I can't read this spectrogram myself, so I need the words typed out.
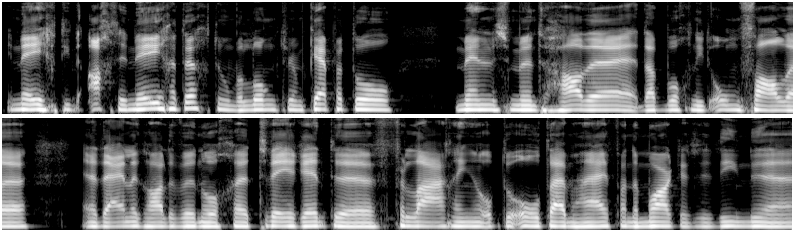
in 1998, toen we long-term capital management hadden. Dat mocht niet omvallen. En uiteindelijk hadden we nog uh, twee renteverlagingen op de all-time high van de markt. En sindsdien uh,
